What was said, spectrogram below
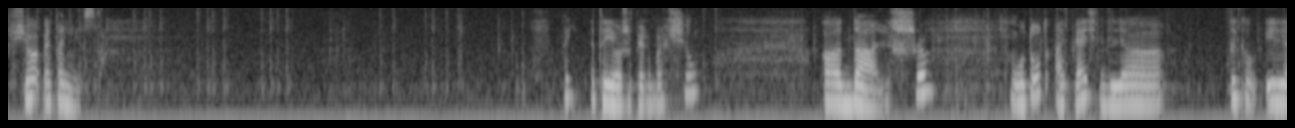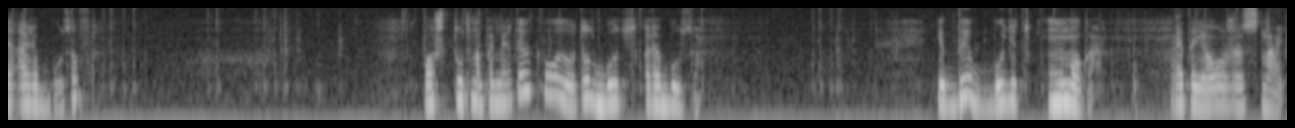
Все это место. Это я уже переборщил. А дальше. Вот тут опять для тыкв или арбузов. Потому что тут, например, тыквы, вот тут будут арбузы. Еды будет много. Это я уже знаю.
